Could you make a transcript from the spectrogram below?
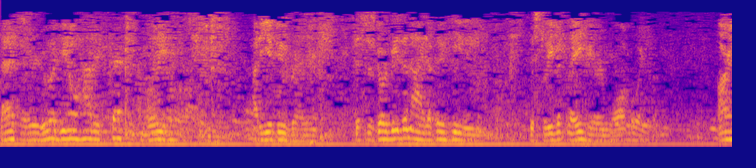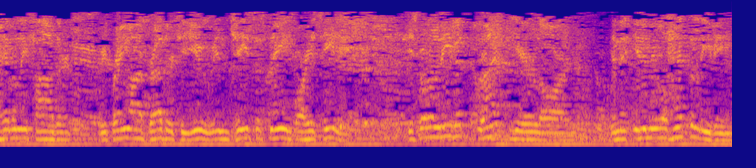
That's good. You know how to accept it and believe it. How do you do, brother? This is going to be the night of the healing. Just leave it lay here and walk away from it. Our Heavenly Father, we bring our brother to you in Jesus' name for his healing. He's going to leave it right here, Lord, and the enemy will have to leave him.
